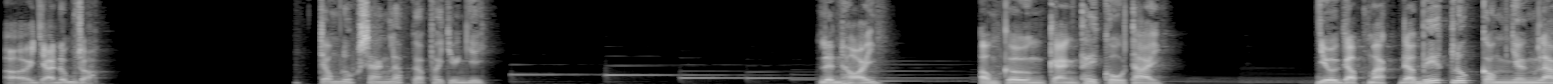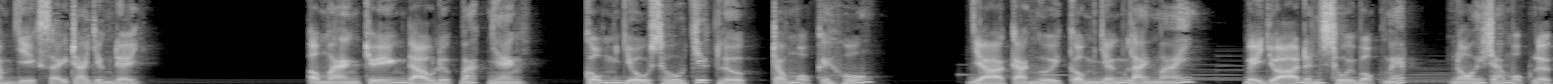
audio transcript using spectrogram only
Ờ dạ đúng rồi. Trong lúc sang lấp gặp phải chuyện gì? Linh hỏi. Ông Cường càng thấy cô tài. Vừa gặp mặt đã biết lúc công nhân làm việc xảy ra vấn đề. Ông mang chuyện đào được bát nhang Cùng vô số chiếc lược trong một cái hố. Và cả người công nhân lái máy Bị dọa đến sùi bọt mép Nói ra một lượt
